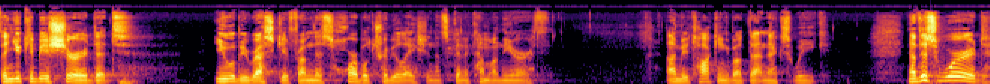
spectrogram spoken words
then you can be assured that you will be rescued from this horrible tribulation that's going to come on the earth. I'll be talking about that next week. Now, this word,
